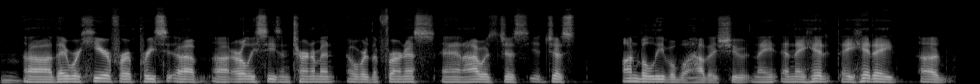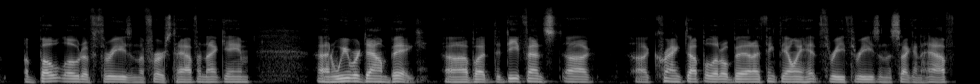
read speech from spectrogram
Hmm. Uh, they were here for a pre uh, uh, early season tournament over the furnace, and I was just just unbelievable how they shoot. And they and they hit they hit a, a a boatload of threes in the first half in that game. and we were down big. Uh, but the defense uh, uh, cranked up a little bit. I think they only hit three threes in the second half.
